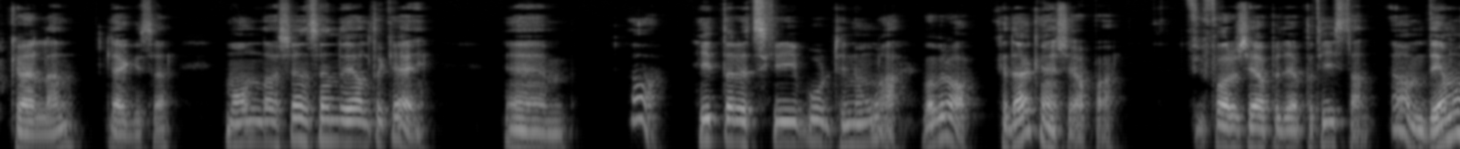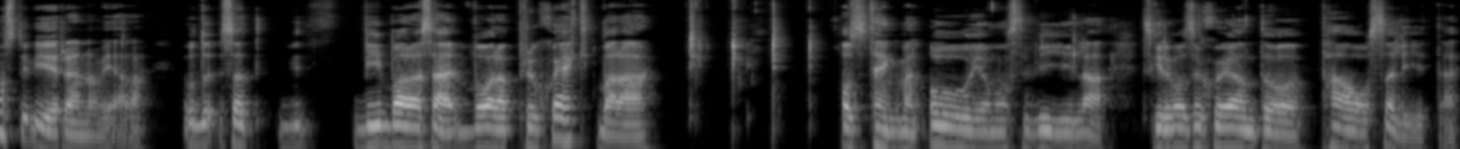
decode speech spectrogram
på kvällen, lägger sig. Måndag känns ändå helt okej. Ehm, ja, hittar ett skrivbord till Noah, vad bra. För där kan jag köpa. Far och köper det på tisdagen. Ja, men det måste vi ju renovera. Och då, så att vi, vi bara så här, våra projekt bara och så tänker man, åh jag måste vila. Det skulle vara så skönt att pausa lite.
